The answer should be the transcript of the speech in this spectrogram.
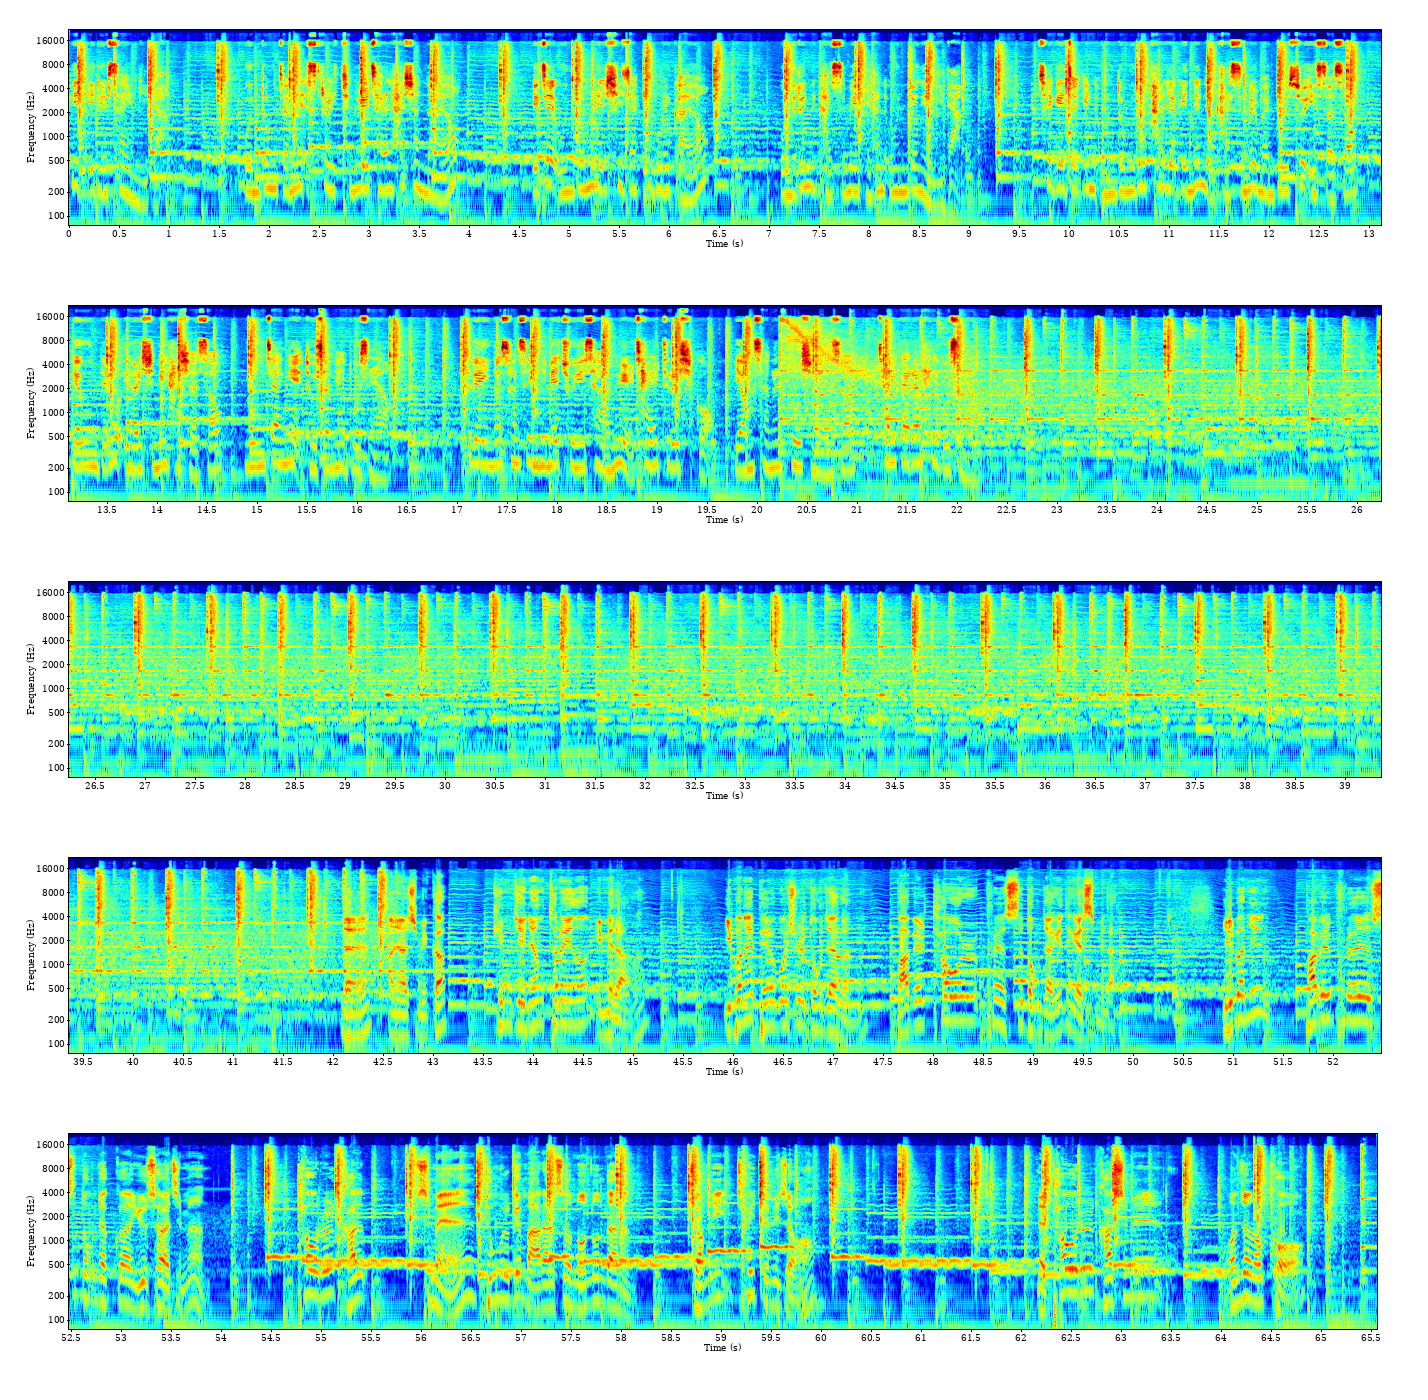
fit 114입니다. 운동 전에 스트레칭을 잘 하셨나요? 이제 운동을 시작해 볼까요? 오늘은 가슴에 대한 운동입니다. 체계적인 운동으로 탄력 있는 가슴을 만들 수 있어서 배운 대로 열심히 하셔서 몸장에 도전해 보세요. 트레이너 선생님의 주의 사항을 잘 들으시고 영상을 보시면서 잘 따라 해보세요. 네, 안녕하십니까? 김진영 트레이너입니다. 이번에 배워보실 동작은 바벨 타월 프레스 동작이 되겠습니다. 일반적인 바벨 프레스 동작과 유사하지만 타월을 가슴에 둥글게 말아서 놓는다는 점이 차이점이죠. 네, 타월을 가슴에 얹어놓고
